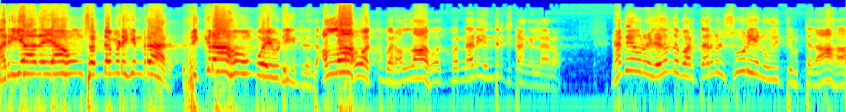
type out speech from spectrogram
மரியாதையாகவும் சப்தமிடுகின்றார் விக்ராகவும் போய்விடுகின்றது. அல்லாஹு அக்பர் அல்லாஹு அக்பர் எந்திரிச்சிட்டாங்க எல்லாரும். நபி அவர்கள் எழுந்து பார்த்தார்கள் சூரியன் உதித்து விட்டது. ஆஹா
